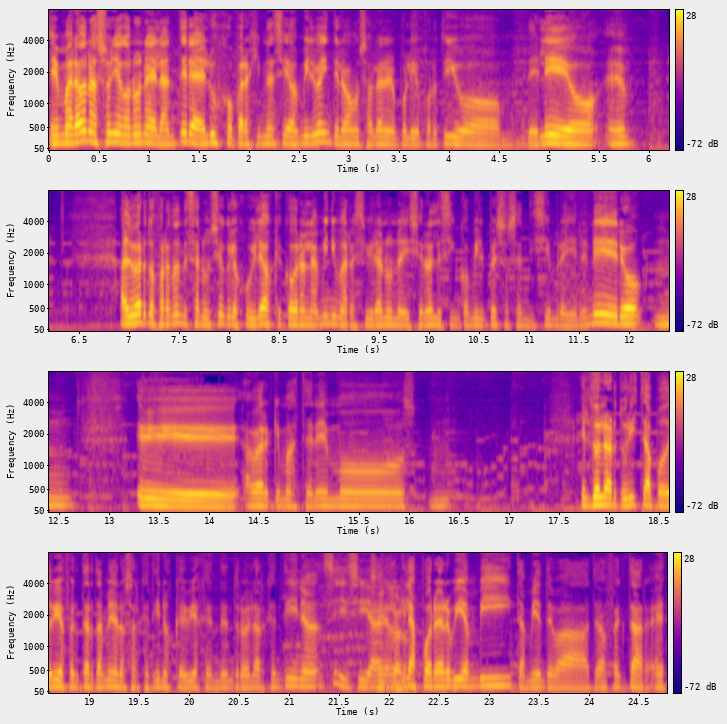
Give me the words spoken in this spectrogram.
En Maradona sueña con una delantera de lujo para Gimnasia 2020, lo vamos a hablar en el Polideportivo de Leo. eh. Alberto Fernández anunció que los jubilados que cobran la mínima recibirán un adicional de 5 mil pesos en diciembre y en enero. Mm. Eh, a ver qué más tenemos. Mm. El dólar turista podría afectar también a los argentinos que viajen dentro de la Argentina. Sí, sí, claro. alquilas por Airbnb también te va, te va a afectar. Eh,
